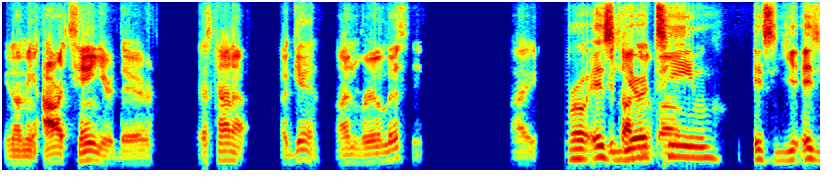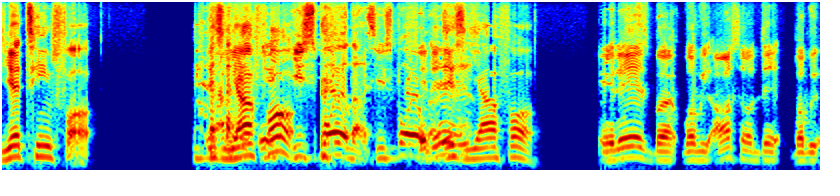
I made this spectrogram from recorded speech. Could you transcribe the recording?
you know, what I mean, our tenure there, that's kind of again unrealistic. Like, Bro, it's your about- team. It's y- it's your team's fault. It's I mean, y'all it- fault. You spoiled us. You spoiled It us. It's is. y'all fault. It is, but what we also did, what we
